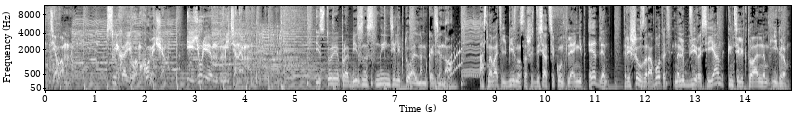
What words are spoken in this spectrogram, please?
делом с Михаилом Хомичем и Юрием Митиным. История про бизнес на интеллектуальном казино. Основатель бизнеса «60 секунд» Леонид Эдлин решил заработать на любви россиян к интеллектуальным играм.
